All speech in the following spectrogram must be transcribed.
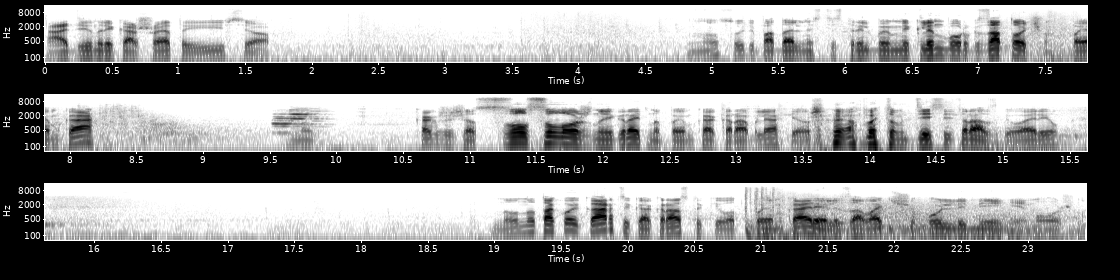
один рикошет и все. Ну, судя по дальности стрельбы, Мекленбург заточен в ПМК. Ну, как же сейчас сложно играть на ПМК кораблях. Я уже об этом 10 раз говорил. Ну, на такой карте как раз-таки вот ПМК реализовать еще более-менее можно.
